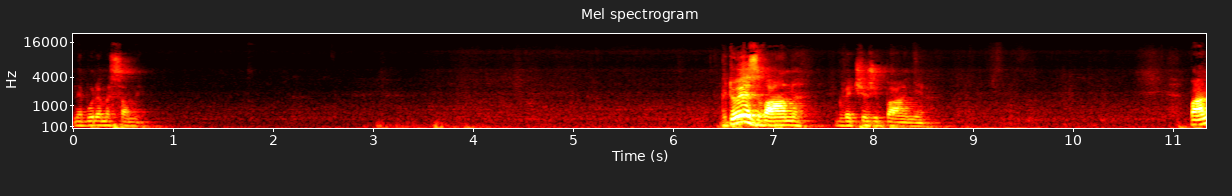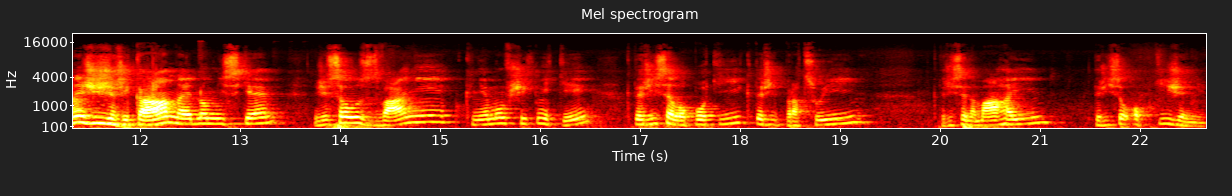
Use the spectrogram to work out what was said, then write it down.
nebudeme sami. Kdo je zván k večeři páně? Pán Ježíš říká na jednom místě, že jsou zváni k němu všichni ti, kteří se lopotí, kteří pracují, kteří se namáhají, kteří jsou obtíženi.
